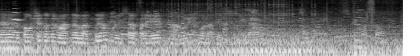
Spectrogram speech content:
네, 곰 친구들 만나봤고요. 우리 사파리 마무리하고 하겠습니다. 끝났어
